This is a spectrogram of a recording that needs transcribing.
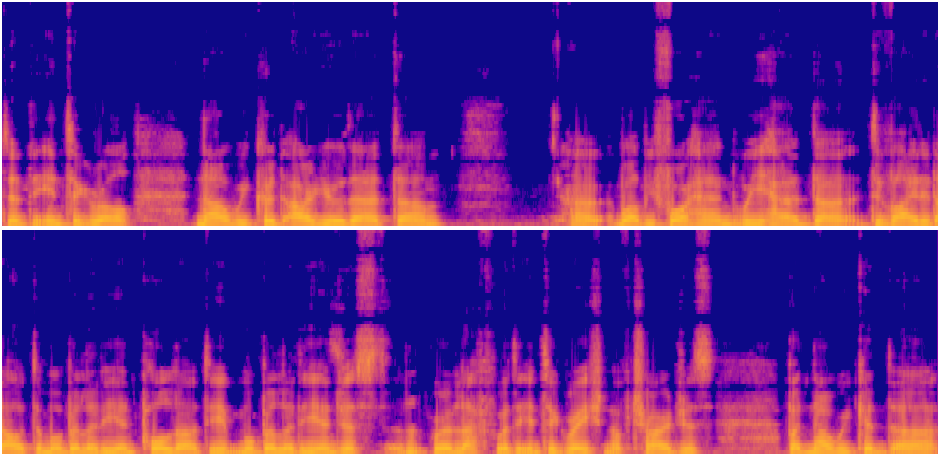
the, the integral. Now we could argue that um, uh, well, beforehand we had uh, divided out the mobility and pulled out the mobility and just were left with the integration of charges. But now we could uh,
